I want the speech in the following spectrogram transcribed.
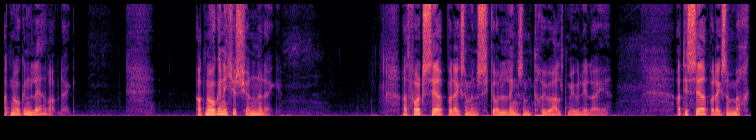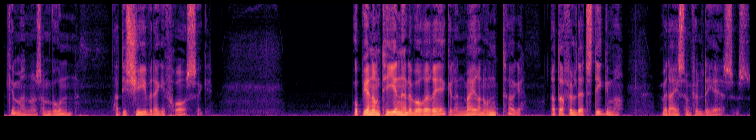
At noen ler av deg. At noen ikke skjønner deg at folk ser på deg som en skrulling som truer alt mulig løye. At de ser på deg som mørkemann og som vond. At de skyver deg ifra seg. Opp gjennom tidene har det vært regelen, mer enn unntaket, at det fulgte et stigma med de som fulgte Jesus.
